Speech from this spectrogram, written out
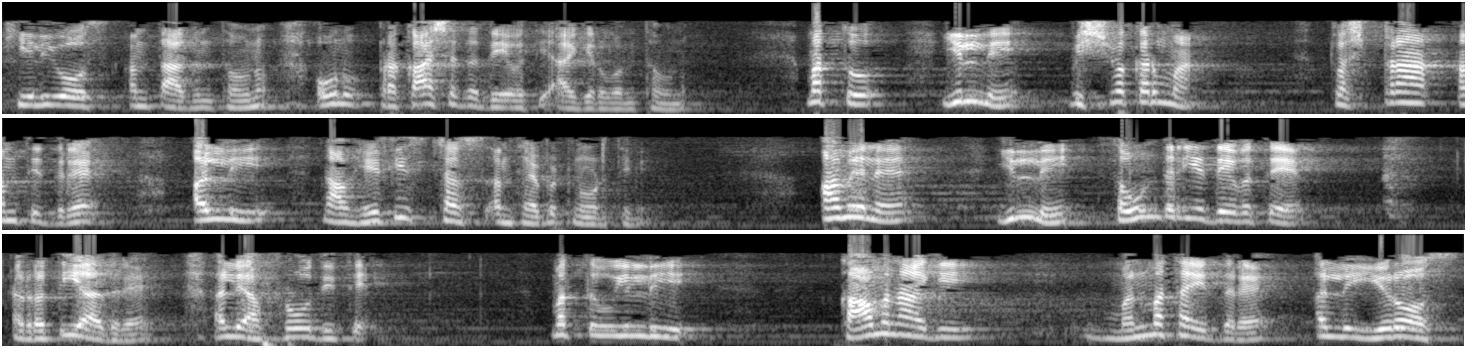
ಹೀಲಿಯೋಸ್ ಅಂತ ಆದಂಥವನು ಅವನು ಪ್ರಕಾಶದ ದೇವತೆ ಆಗಿರುವಂಥವನು. ಮತ್ತು ಇಲ್ಲಿ ವಿಶ್ವಕರ್ಮ ತ್ವಷ್ಟ್ರ ಅಂತಿದ್ರೆ ಅಲ್ಲಿ ನಾವು ಹೆಫಿಸ್ಟಸ್ ಅಂತ ಹೇಳ್ಬಿಟ್ಟು ನೋಡ್ತೀವಿ. ಆಮೇಲೆ ಇಲ್ಲಿ ಸೌಂದರ್ಯ ದೇವತೆ ರತಿಯಾದರೆ ಅಲ್ಲಿ ಅಫ್ರೋದಿತೆ. ಮತ್ತು ಇಲ್ಲಿ ಕಾಮನಾಗಿ ಮನ್ಮಥ ಇದ್ದರೆ ಅಲ್ಲಿ ಇರೋಸ್.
